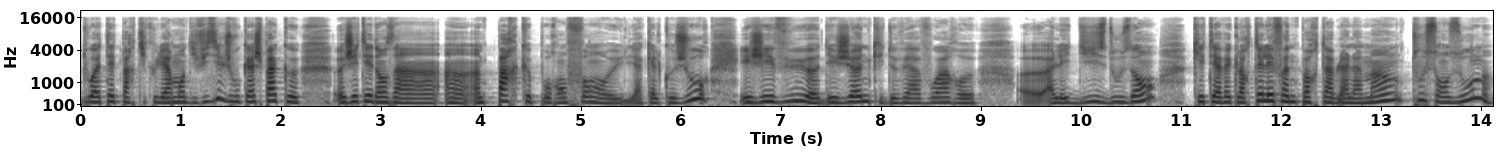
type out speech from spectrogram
doit être particulièrement difficile. Je vous cache pas que j'étais dans un, un, parc pour enfants il y a quelques jours et j'ai vu des jeunes qui devaient avoir allez 10 12 ans qui étaient avec leur téléphone portable à la main, tous en zoom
